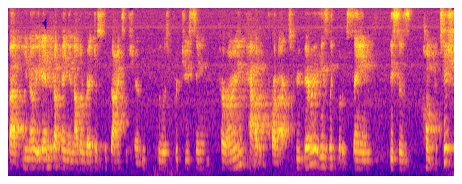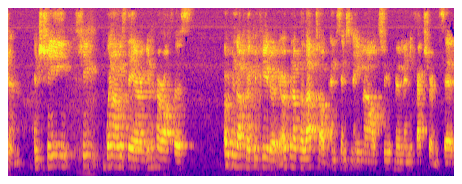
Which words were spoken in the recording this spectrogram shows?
but you know, it ended up being another registered dietitian who was producing her own powdered product, who very easily could have seen this as competition. And she, she, when I was there in her office, opened up her computer, opened up her laptop, and sent an email to her manufacturer and said,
